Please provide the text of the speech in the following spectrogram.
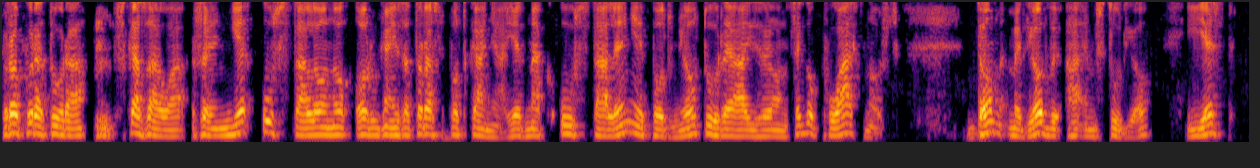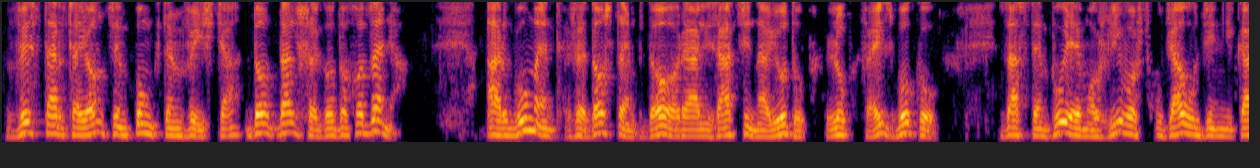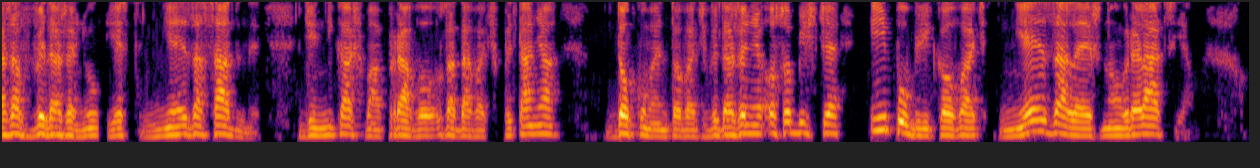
Prokuratura wskazała, że nie ustalono organizatora spotkania, jednak ustalenie podmiotu realizującego płatność Dom mediowy AM Studio jest wystarczającym punktem wyjścia do dalszego dochodzenia. Argument, że dostęp do realizacji na YouTube lub Facebooku zastępuje możliwość udziału dziennikarza w wydarzeniu jest niezasadny. Dziennikarz ma prawo zadawać pytania, dokumentować wydarzenie osobiście i publikować niezależną relację.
